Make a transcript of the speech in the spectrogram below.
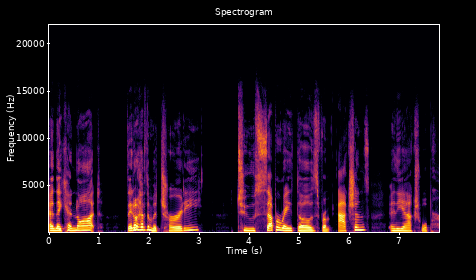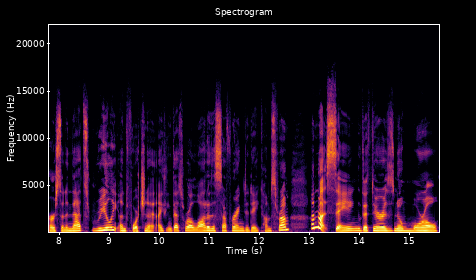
And they cannot, they don't have the maturity to separate those from actions and the actual person. And that's really unfortunate. I think that's where a lot of the suffering today comes from. I'm not saying that there is no moral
